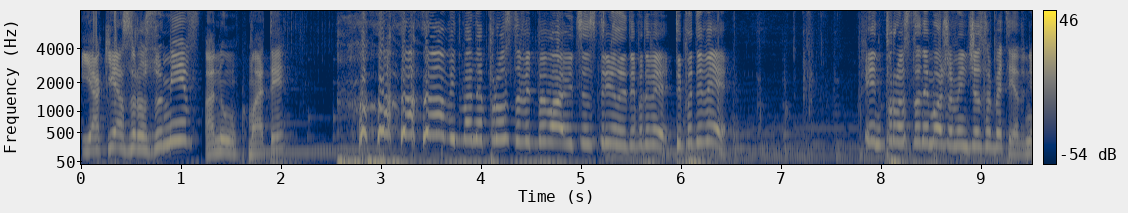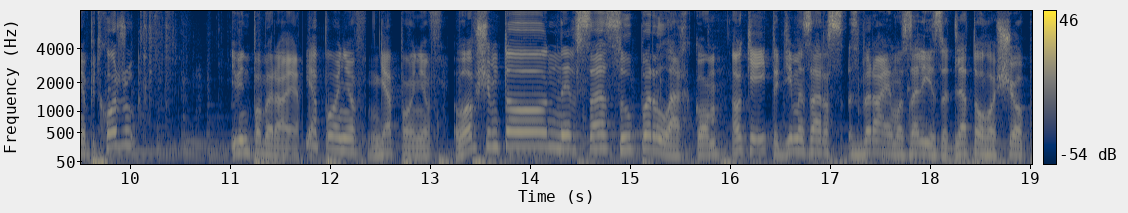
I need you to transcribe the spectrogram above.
Як я зрозумів. Ану, мати. Від мене просто відбиваються стріли. Ти подиви, ти подиви. Він просто не може нічого зробити. Я до нього підходжу. І він помирає. Я поняв, я поняв. В общем-то, не все супер легко. Окей, тоді ми зараз збираємо залізо для того, щоб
